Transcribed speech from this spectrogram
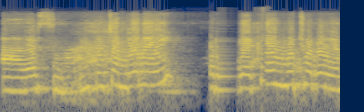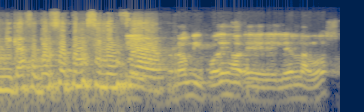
A ver si me escuchan bien ahí, porque hay mucho ruido en mi casa, por eso tengo silenciado. Romy, ¿podés eh, leer la voz?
